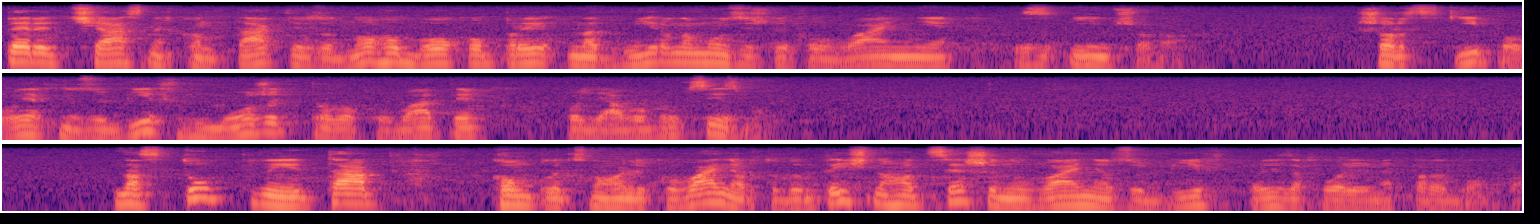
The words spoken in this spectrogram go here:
передчасних контактів з одного боку при надмірному зішліфуванні з іншого. Шорсткі поверхні зубів можуть провокувати появу бруксизму. Наступний етап комплексного лікування ортодонтичного це шинування зубів при захворюваннях парадонта.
